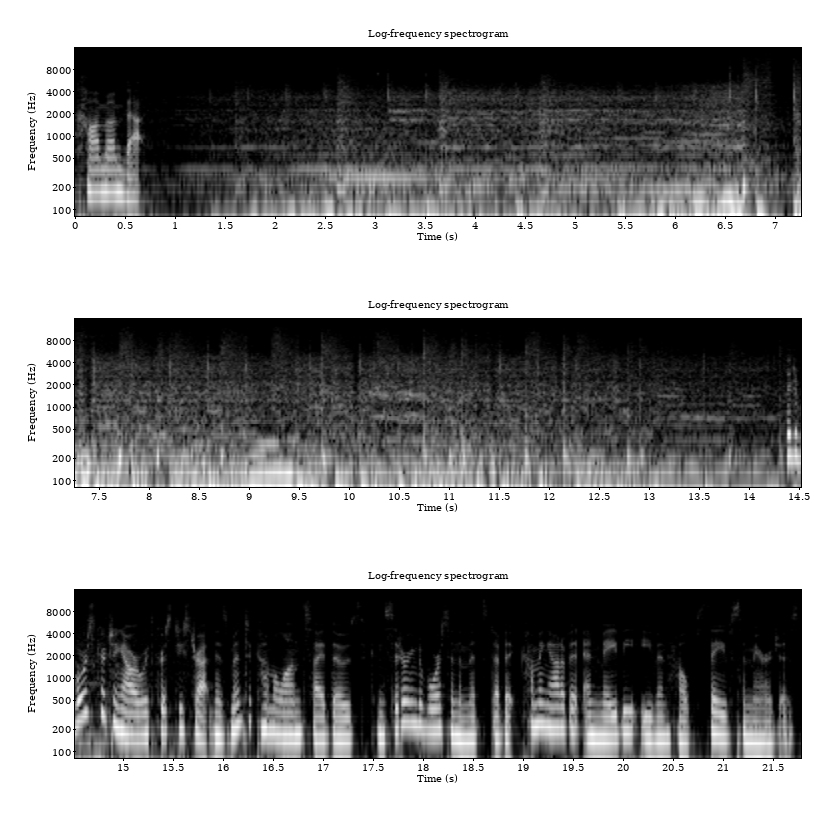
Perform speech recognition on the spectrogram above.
Come on back. The Divorce Coaching Hour with Christy Stratton is meant to come alongside those considering divorce in the midst of it, coming out of it, and maybe even help save some marriages.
